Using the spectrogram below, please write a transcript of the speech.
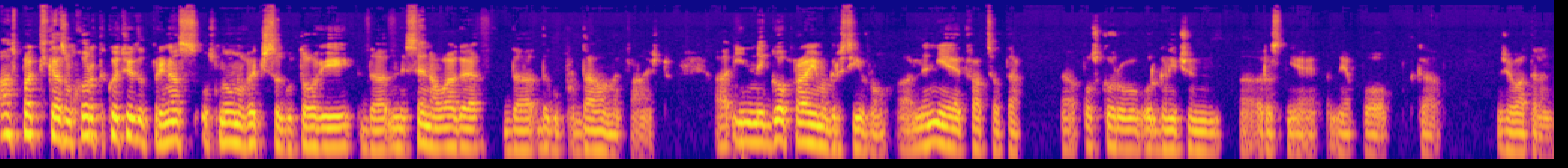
аз пак ти казвам, хората, които идват при нас, основно вече са готови да не се налага да, да го продаваме това нещо. А, и не го правим агресивно. А, не ни е това целта. А, по-скоро органичен а, ръст ни е, ни е по-желателен.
